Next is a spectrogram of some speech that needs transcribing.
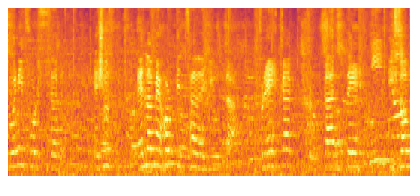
24-7. Ellos, es la mejor pizza de Utah. Fresca, crocante, y son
